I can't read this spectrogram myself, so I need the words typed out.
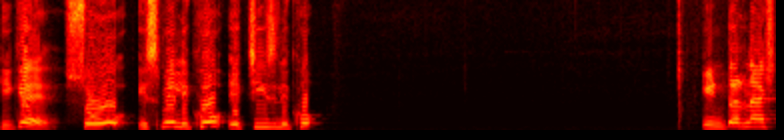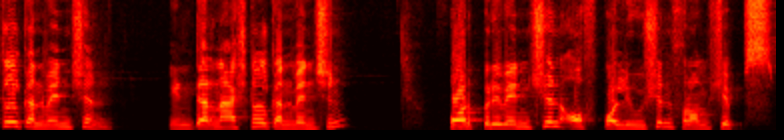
ठीक है? सो so, इसमें लिखो एक चीज़ लिखो। International convention international convention for prevention of pollution from ships.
